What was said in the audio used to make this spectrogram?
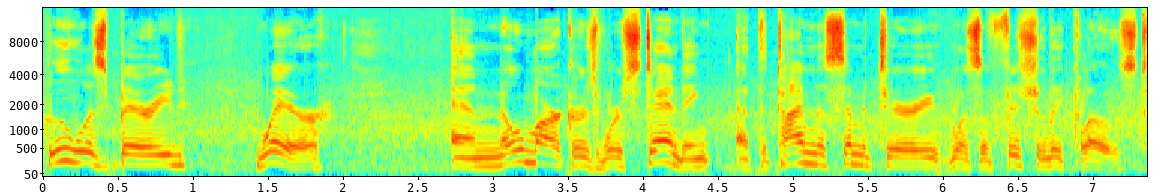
who was buried where and no markers were standing at the time the cemetery was officially closed.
